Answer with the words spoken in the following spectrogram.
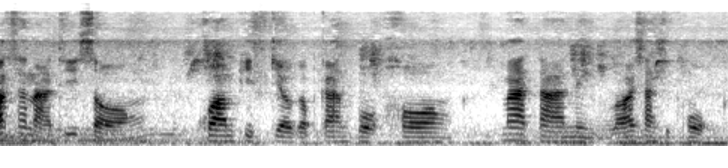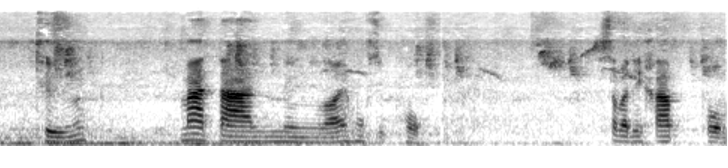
ลักษณะที่ 2 ความผิดเกี่ยวกับการปกครอง มาตรา 136 ถึงมาตรา 166 สวัสดีครับ ผม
